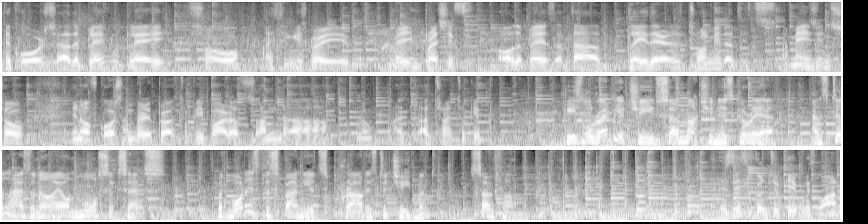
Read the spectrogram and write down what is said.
the course, uh, the place we play. So I think it's very very impressive. All the players that uh, play there told me that it's amazing. So you know, of course, I'm very proud to be part of, and uh, you know, I, I try to keep. He's already achieved so much in his career and still has an eye on more success. But what is the Spaniard's proudest achievement so far? It's difficult to keep with one.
